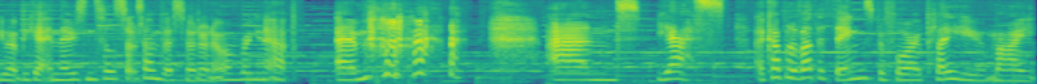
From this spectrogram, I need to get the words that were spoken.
you won't be getting those until September, so I don't know I'm bringing it up. Um, and yes, a couple of other things before I play you my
